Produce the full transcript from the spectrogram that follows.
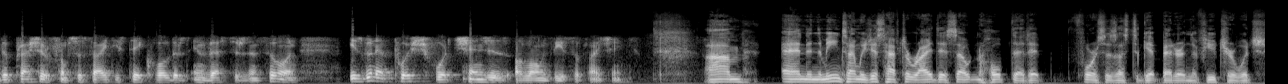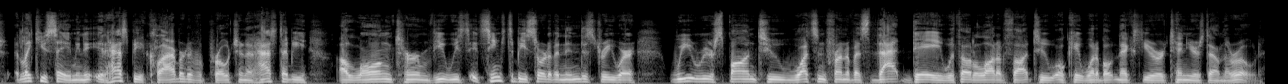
the pressure from society stakeholders investors and so on is going to push for changes along these supply chains. Um, and in the meantime, we just have to ride this out and hope that it forces us to get better in the future, which, like you say, I mean, it, has to be a collaborative approach and it has to be a long term view. We, it seems to be sort of an industry where we respond to what's in front of us that day without a lot of thought to, okay, what about next year or 10 years down the road?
